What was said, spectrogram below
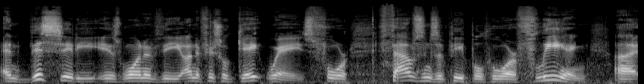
and this city is one of the unofficial gateways for thousands of people who are fleeing uh,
